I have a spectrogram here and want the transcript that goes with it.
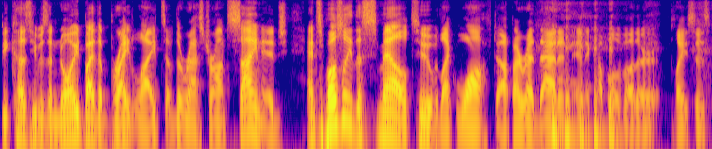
because he was annoyed by the bright lights of the restaurant signage and supposedly the smell too would like waft up. I read that in, in a couple of other places.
